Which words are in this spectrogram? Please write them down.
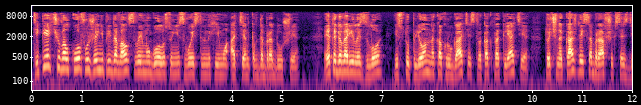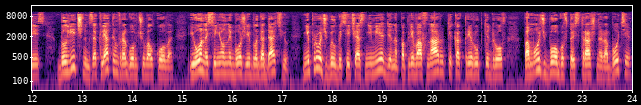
Теперь Чувалков уже не придавал своему голосу несвойственных ему оттенков добродушия. Это говорилось зло, иступленно, как ругательство, как проклятие, Точно каждый из собравшихся здесь был личным заклятым врагом Чувалкова, и он, осененный Божьей благодатью, не прочь был бы сейчас немедленно, поплевав на руки, как при рубке дров, помочь Богу в той страшной работе,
